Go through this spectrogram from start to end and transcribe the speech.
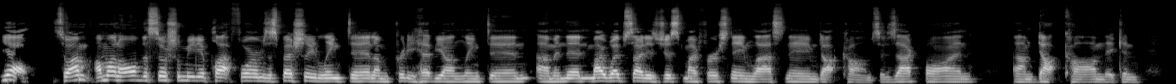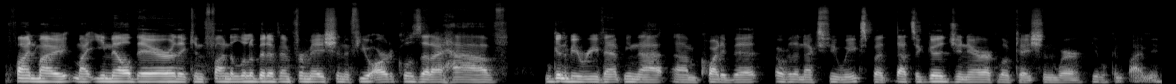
Yeah so I'm I'm on all the social media platforms, especially LinkedIn. I'm pretty heavy on LinkedIn. Um, and then my website is just my first name, last name.com. So zachbaughan.com. Um, .com. They can find my my email there. They can find a little bit of information, a few articles that I have. I'm going to be revamping that um, quite a bit over the next few weeks, but that's a good generic location where people can find me.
